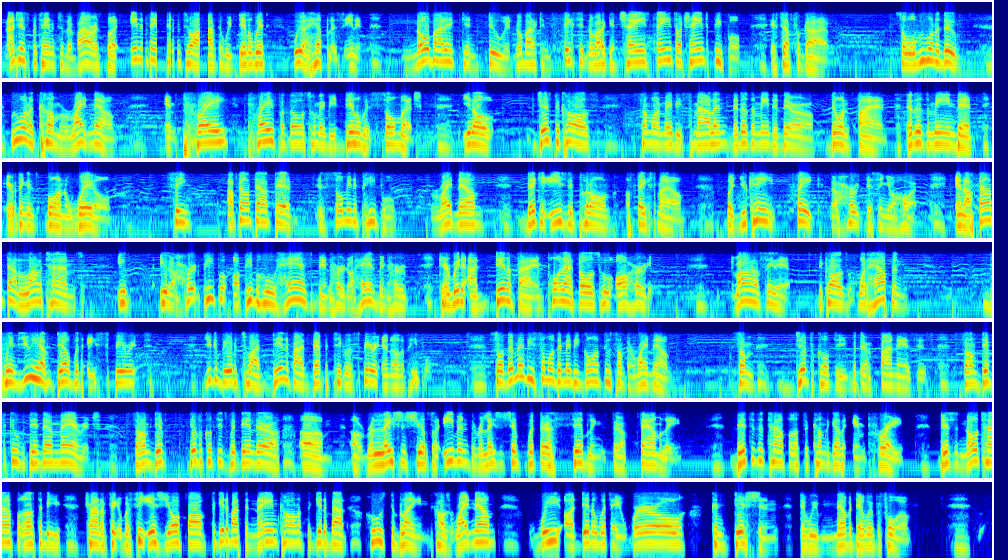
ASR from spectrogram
not just pertaining to the virus, but anything pertaining to our life that we're dealing with, we are helpless in it. Nobody can do it. Nobody can fix it. Nobody can change things or change people except for God. So what we want to do, we want to come right now and pray, pray for those who may be dealing with so much. You know, just because someone may be smiling, that doesn't mean that they're doing fine. That doesn't mean that everything is going well. See, I found out that there's so many people right now, they can easily put on a fake smile, but you can't fake the hurt that's in your heart. And I found out a lot of times, if either hurt people or people who has been hurt or had been hurt can really identify and point out those who are hurting. Why I say that? Because what happened when you have dealt with a spirit, you can be able to identify that particular spirit in other people. So there may be someone that may be going through something right now, some difficulty with their finances, some difficulty within their marriage, some dif- difficulties within their um, uh, relationships, or even the relationship with their siblings, their family. This is a time for us to come together and pray. This is no time for us to be trying to figure. But see, it's your fault. Forget about the name calling. Forget about who's to blame. Because right now, we are dealing with a world condition that we've never dealt with before.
